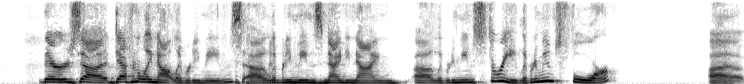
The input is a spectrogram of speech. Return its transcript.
there's uh, definitely not Liberty memes. Uh, Liberty memes 99, uh, Liberty memes 3, Liberty memes 4. Uh,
